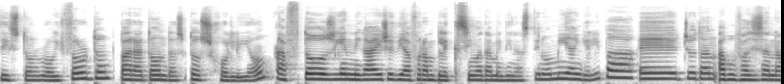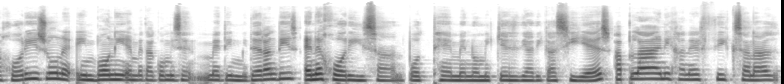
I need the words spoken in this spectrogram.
16 στον Roy Thornton, παρατώντας το σχολείο. Αυτός γενικά είχε διάφορα μπλεξίματα με την αστυνομία κλπ. Ε, και όταν αποφάσισαν να χωρίσουν, η Bonnie μετακόμισε με την μητέρα της. Δεν χωρίσαν ποτέ με νομικές διαδικασίες. Απλά δεν είχαν έρθει ξανά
